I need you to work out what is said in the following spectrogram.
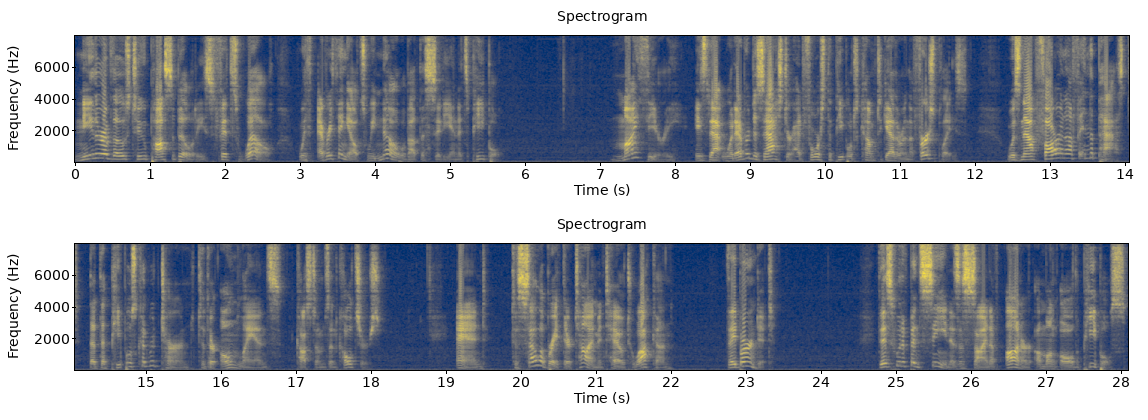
Neither of those two possibilities fits well with everything else we know about the city and its people. My theory is that whatever disaster had forced the people to come together in the first place was now far enough in the past that the peoples could return to their own lands, customs, and cultures. And, to celebrate their time in Teotihuacan, they burned it. This would have been seen as a sign of honor among all the peoples,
